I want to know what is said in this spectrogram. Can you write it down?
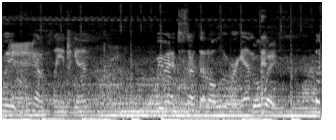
Wait, we gotta play it again. We might have to start that all over again. Go away.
